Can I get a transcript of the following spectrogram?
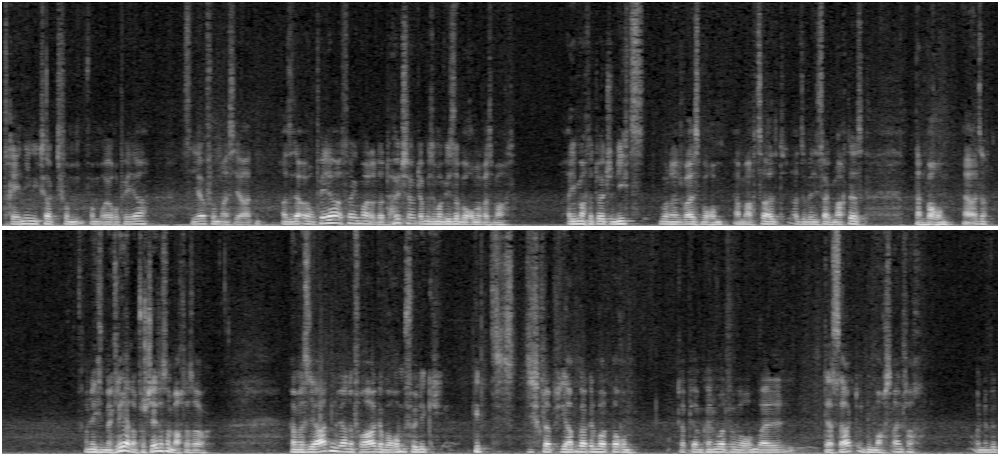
Training, wie gesagt, vom, vom Europäer sehr vom Asiaten. Also der Europäer, sage ich mal, oder der Deutsche, da muss immer wissen, warum er was macht. Eigentlich macht der Deutsche nichts, wo er nicht weiß, warum. Er macht es halt, also wenn ich sage, macht das, dann warum. Ja, also. Und wenn ich es ihm erkläre, dann versteht er es und macht das auch. Beim Asiaten wäre eine Frage, warum völlig gibt ich glaube, die haben gar kein Wort warum. Ich glaube, die haben kein Wort für warum, weil der sagt und du machst einfach. Und wird,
